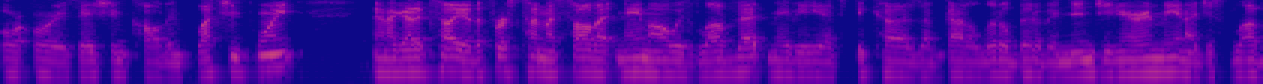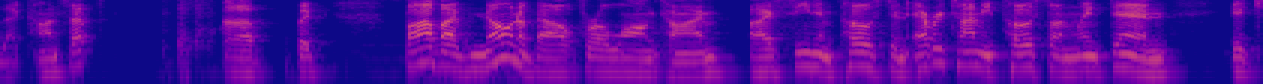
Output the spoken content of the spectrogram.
or organization called Inflexion Point. And I got to tell you, the first time I saw that name, I always loved that. Maybe it's because I've got a little bit of an engineer in me, and I just love that concept. Uh, but Bob, I've known about for a long time. I've seen him post, and every time he posts on LinkedIn, it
